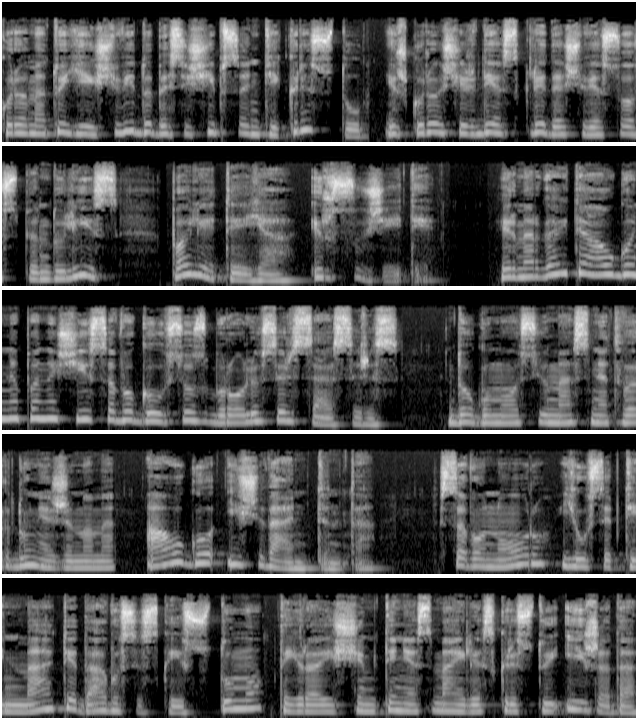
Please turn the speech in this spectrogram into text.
kurio metu jie išvydo besišypsantį Kristų, iš kurio širdies klydė šviesos spindulys, palėtė ją ir sužeidė. Ir mergaitė augo nepanašiai savo gausius brolius ir seseris. Daugumos jų mes net vardų nežinome, augo išventinta savo noru jau septynmetė davusi skaistumo, tai yra išimtinės meilės Kristui įžadą,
